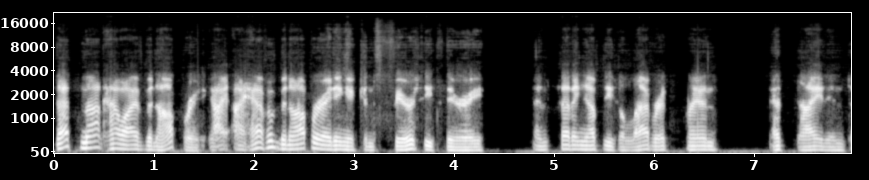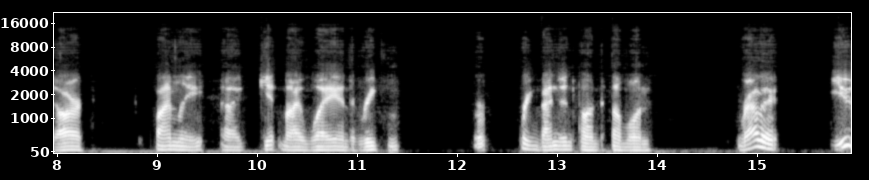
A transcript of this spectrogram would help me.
that's not how I've been operating. I, I haven't been operating a conspiracy theory and setting up these elaborate plans at night in dark to finally uh, get my way and to wreak, wreak vengeance on someone. Rather, you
